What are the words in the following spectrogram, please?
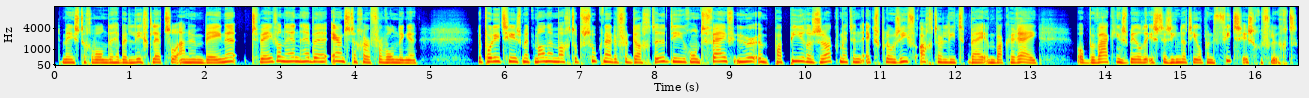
De meeste gewonden hebben licht letsel aan hun benen. Twee van hen hebben ernstiger verwondingen. De politie is met man en macht op zoek naar de verdachte... die rond vijf uur een papieren zak met een explosief achterliet bij een bakkerij. Op bewakingsbeelden is te zien dat hij op een fiets is gevlucht.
